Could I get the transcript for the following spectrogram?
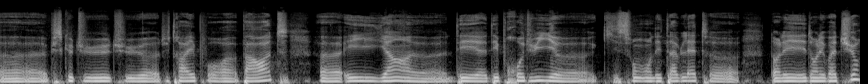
euh, puisque tu, tu, travailles pour euh, Parrot, et il y a des, produits qui sont des tablettes dans, les, voitures.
